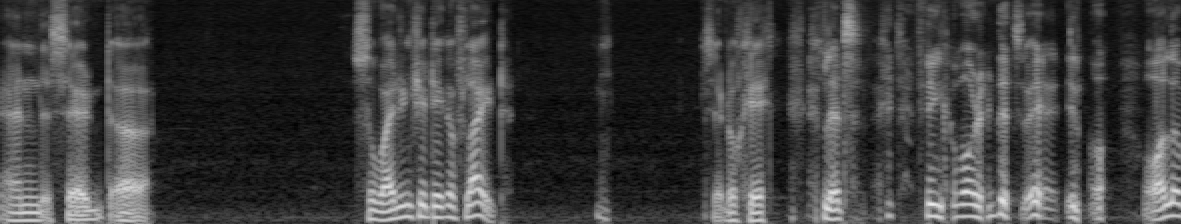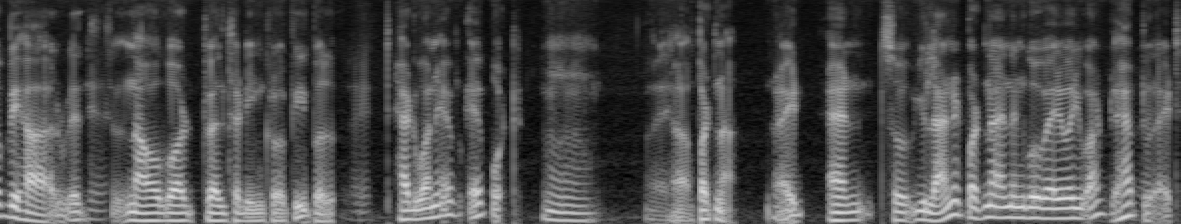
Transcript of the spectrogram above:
and said, uh, "So why didn't she take a flight?" I said, "Okay, let's think about it this way. You know, all of Bihar, with now about 12, 13 crore people, had one air- airport, uh, Patna, right? And so you land at Patna and then go wherever you want. You have to, right?"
